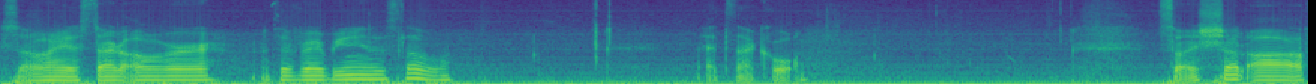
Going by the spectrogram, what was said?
So I had to start over at the very beginning of this level. That's not cool. So I shut off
